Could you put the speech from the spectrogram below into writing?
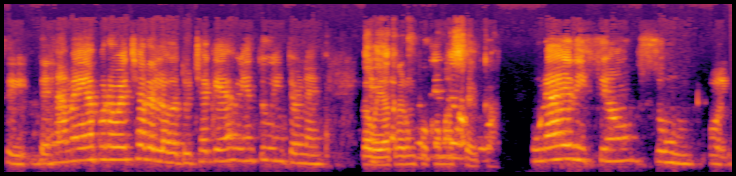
Sí, déjame aprovechar en lo que tú chequeas bien tu internet. Lo voy a traer un poco más cerca. Una edición Zoom hoy.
